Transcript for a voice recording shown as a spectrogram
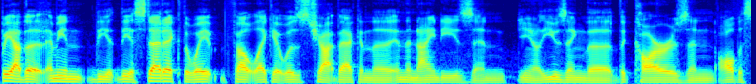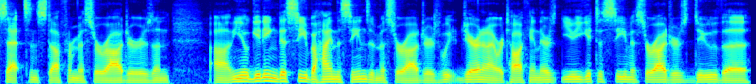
but yeah, the I mean the the aesthetic, the way it felt like it was shot back in the in the '90s, and you know using the the cars and all the sets and stuff from Mister Rogers, and um, you know getting to see behind the scenes of Mister Rogers. We, Jared and I were talking. There's you, you get to see Mister Rogers do the,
